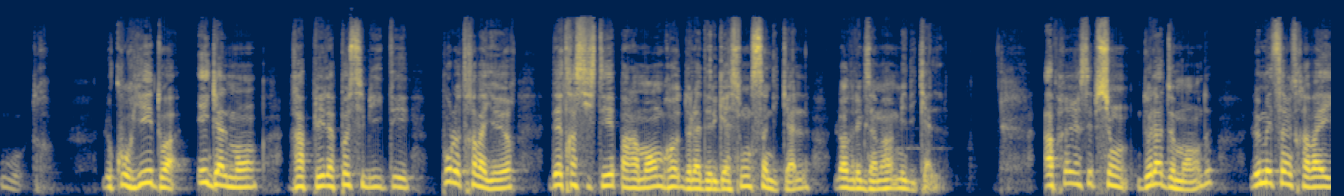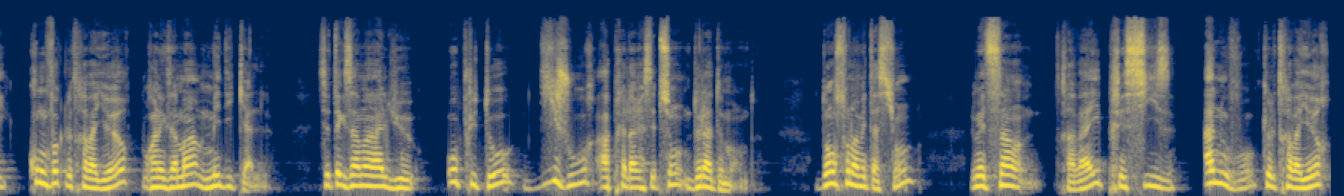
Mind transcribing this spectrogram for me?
ou autres. Le courrier doit également rappeler la possibilité pour le travailleur d'être assisté par un membre de la délégation syndicale lors de l'examen médical. Après réception de la demande, le médecin du travail convoque le travailleur pour un examen médical. Cet examen a lieu au plus tôt dix jours après la réception de la demande. Dans son invitation, le médecin travail précise à nouveau que le travailleur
